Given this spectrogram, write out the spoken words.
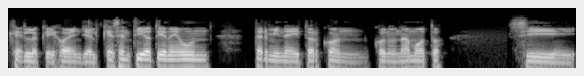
que lo que dijo Angel, ¿qué sentido tiene un Terminator con, con una moto si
